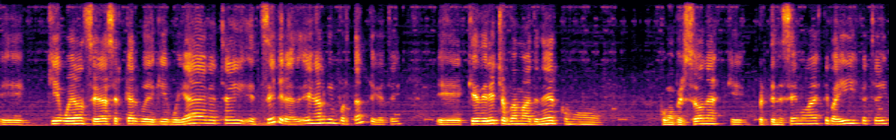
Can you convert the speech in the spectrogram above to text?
Eh, qué weón se va a hacer cargo de qué weá, ¿cachai? Etcétera. Es algo importante, ¿cachai? Eh, qué derechos vamos a tener como, como personas que pertenecemos a este país, ¿cachai?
